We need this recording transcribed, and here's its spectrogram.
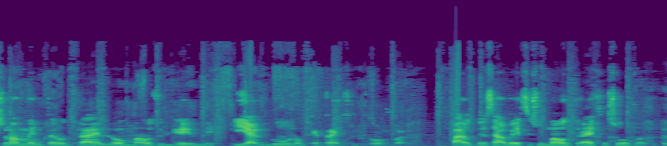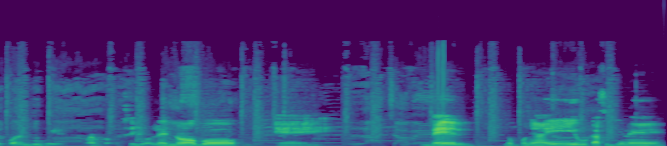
solamente lo traen los mouse gamers y algunos que traen su software. Para usted saber si su mouse trae ese software, usted pone en Google, por qué sé yo, Lenovo, eh, Dell, lo pone ahí y busca si tiene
